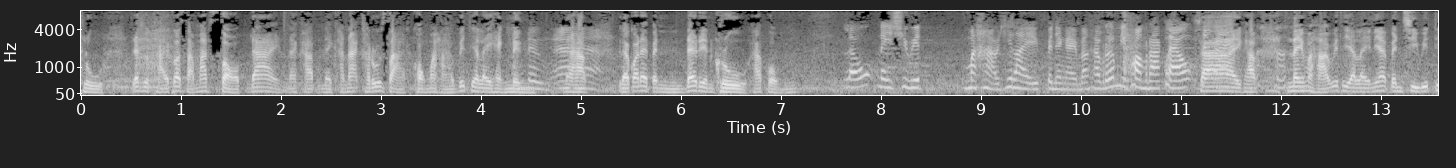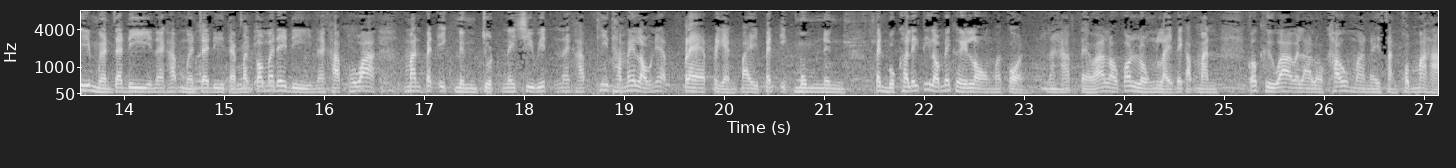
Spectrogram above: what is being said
ครู และสุดท้ายก็สามารถสอบได้นะครับในคณะครุศาสตร์ของมหาวิทยาลัยแห่งหนึ่งแห่งหนึ่งอ่านนะครับ แล้วก็ได้เป็นได้เรียนครูครับผม แล้วในชีวิต มหาวิทยาลัยเป็นยังไงบ้างครับเริ่มมีความรักแล้วใช่ครับ ในมหาวิทยาลัยเนี่ยเป็นชีวิตที่เหมือนจะดีนะครับ เหมือนจะดีแต่มันก็ไม่ได้ดีนะครับ เพราะว่ามันเป็นอีกหนึ่งจุดในชีวิตนะครับที่ทำให้เราเนี่ยแปลเปลี่ยนไปเป็นอีกมุมหนึ่งเป็นบุคลิกที่เราไม่เคยลองมาก่อนนะครับ แต่ว่าเราก็หลงไหลไปกับมัน ก็คือว่าเวลาเราเข้ามาในสังคมมหา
